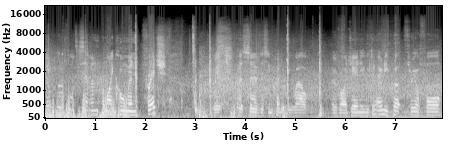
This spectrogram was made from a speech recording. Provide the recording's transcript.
So we've got a 47 My Coleman fridge, which has served us incredibly well over our journey. We can only put three or four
